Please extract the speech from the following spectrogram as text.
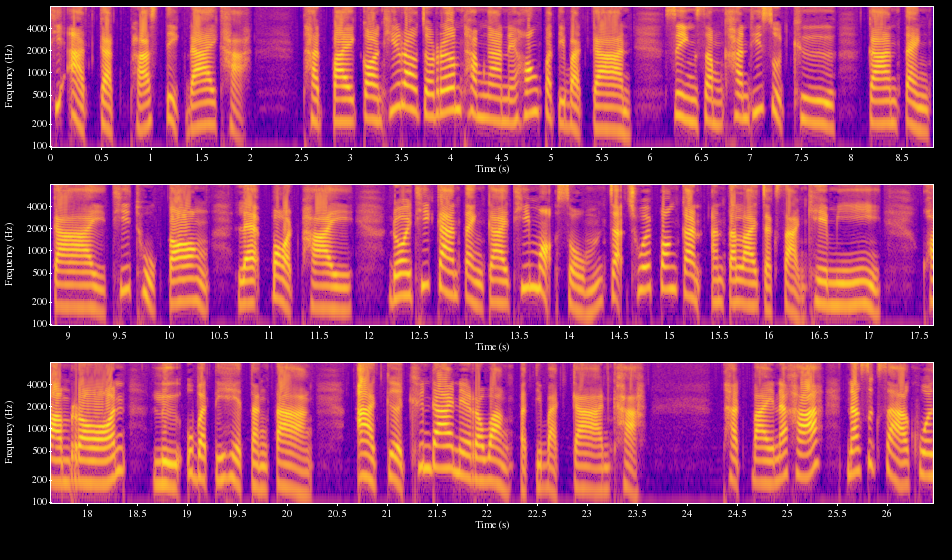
ที่อาจกัดพลาสติกได้ค่ะ ถัดไปก่อนที่เราจะเริ่มทำงานในห้องปฏิบัติการ สิ่งสำคัญที่สุดคือ การแต่งกายที่ถูกต้องและปลอดภัย โดยที่การแต่งกายที่เหมาะสมจะช่วยป้องกันอันตรายจากสารเคมี ความร้อนหรืออุบัติเหตุต่างๆ อาจเกิดขึ้นได้ในระหว่างปฏิบัติการค่ะ ถัดไปนะคะ นักศึกษาควร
